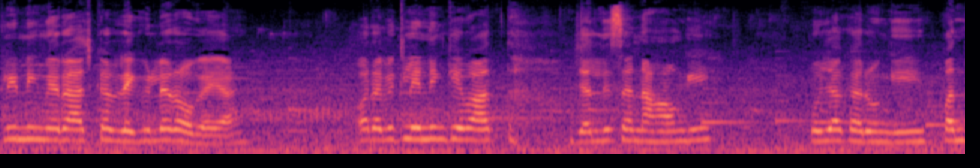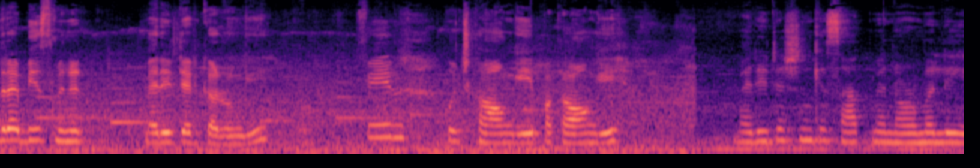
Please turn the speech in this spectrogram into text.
क्लीनिंग मेरा आजकल रेगुलर हो गया है। और अभी क्लीनिंग के बाद जल्दी से नहाऊँगी, पूजा करूँगी, पंद्रह बीस मिनट मेडिटेट करूँगी, फिर कुछ खाऊँगी, पकाऊँगी। मेडिटेशन के साथ मैं नॉर्मली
